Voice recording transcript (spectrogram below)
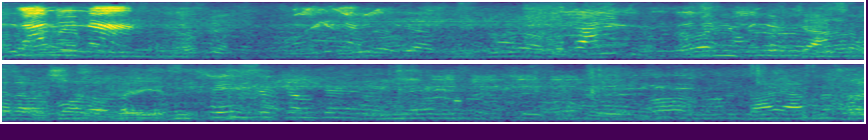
যান ভাইরাল কেক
